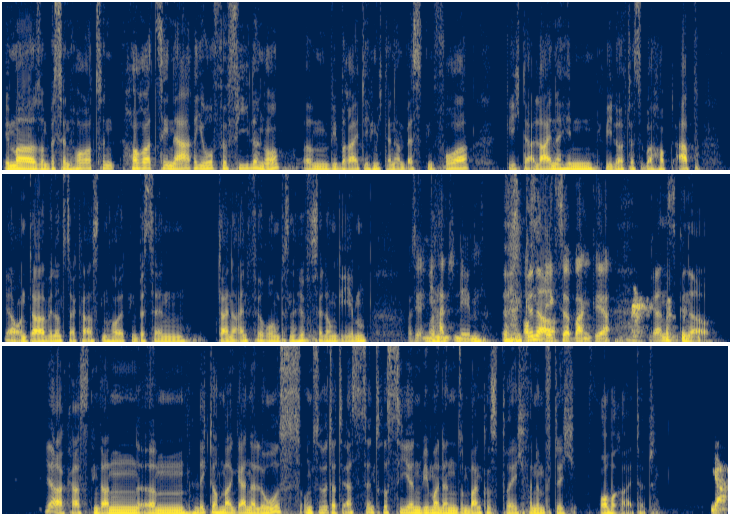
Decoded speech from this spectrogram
immer so ein bisschen Horrorszenario für viele. Ne? Ähm, wie bereite ich mich denn am besten vor? Gehe ich da alleine hin? Wie läuft das überhaupt ab? Ja, und da will uns der Carsten heute ein bisschen kleine Einführung, ein bisschen Hilfestellung geben. Was ihr in die und, Hand nehmen. genau. Weg zur Bank, ja. Ganz genau. Ja, Carsten, dann ähm, leg doch mal gerne los. Uns wird als erstes interessieren, wie man dann so ein Bankgespräch vernünftig vorbereitet. Ja,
